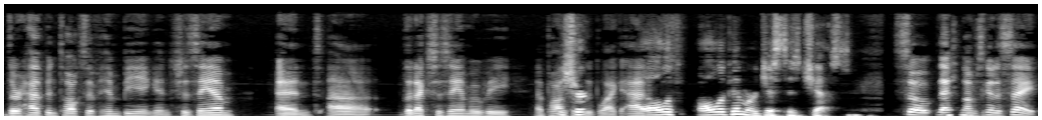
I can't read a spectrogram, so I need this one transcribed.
There have been talks of him being in Shazam and uh the next Shazam movie and possibly sure? Black Adam. All of all of him or just his chest? So that I was going to say,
